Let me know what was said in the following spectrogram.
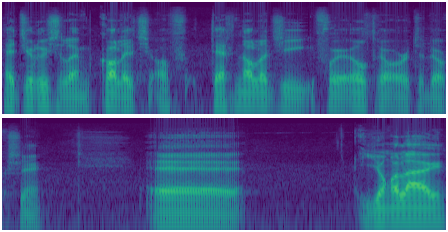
Het Jerusalem College of Technology voor ultra-orthodoxe uh, jongelui.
